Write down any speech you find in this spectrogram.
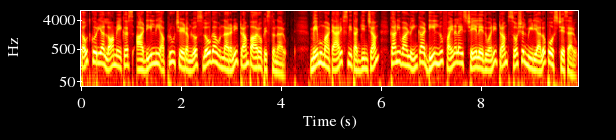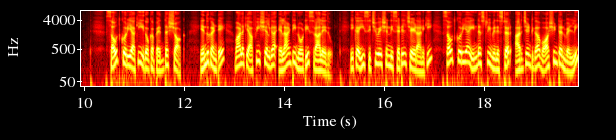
సౌత్ కొరియా లా మేకర్స్ ఆ డీల్ని అప్రూవ్ చేయడంలో స్లోగా ఉన్నారని ట్రంప్ ఆరోపిస్తున్నారు. మేము మా టారిఫ్స్ని తగ్గించాం కానీ వాళ్ళు ఇంకా డీల్ను ఫైనలైజ్ చేయలేదు అని ట్రంప్ సోషల్ మీడియాలో పోస్ట్ చేశారు. సౌత్ కొరియాకి ఇదొక పెద్ద షాక్. ఎందుకంటే వాళ్ళకి అఫీషియల్గా ఎలాంటి నోటీస్ రాలేదు. ఇక ఈ సిచ్యువేషన్ని సెటిల్ చేయడానికి సౌత్ కొరియా ఇండస్ట్రీ మినిస్టర్ అర్జెంట్గా వాషింగ్టన్ వెళ్ళి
